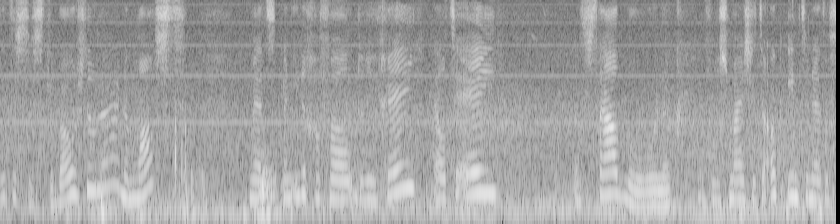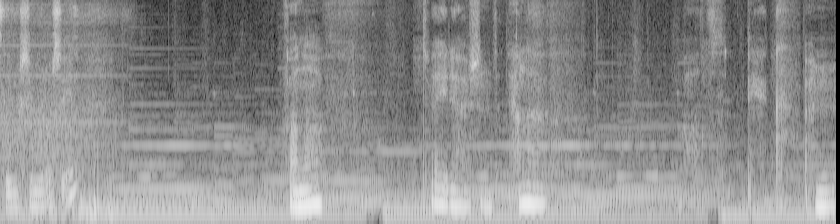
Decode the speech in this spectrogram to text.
dit is dus de boosdoener, de mast. Met in ieder geval 3G, LTE. Het straalt behoorlijk. En volgens mij zit er ook internet of things inmiddels in. Vanaf 2011 had ik een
